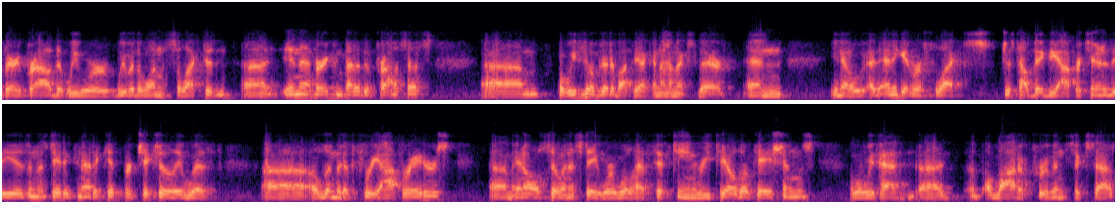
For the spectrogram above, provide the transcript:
very proud that we were we were the ones selected uh, in that very competitive process. Um but we feel good about the economics there. And you know, I think it reflects just how big the opportunity is in the state of Connecticut, particularly with uh, a limit of three operators, um, and also in a state where we'll have 15 retail locations, where we've had uh, a lot of proven success.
